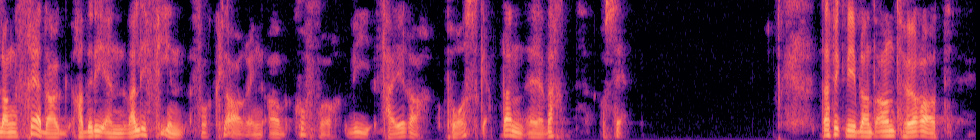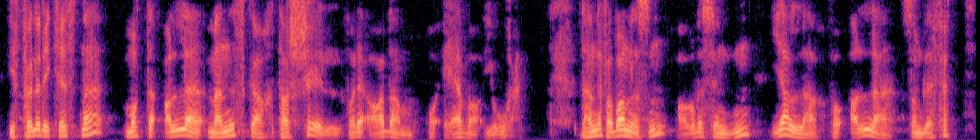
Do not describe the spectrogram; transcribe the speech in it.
langfredag hadde de en veldig fin forklaring av hvorfor vi feirer påske. Den er verdt å se. Der fikk vi bl.a. høre at ifølge de kristne måtte alle mennesker ta skyld for det Adam og Eva gjorde. Denne forbannelsen, arvesynden, gjelder for alle som ble født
